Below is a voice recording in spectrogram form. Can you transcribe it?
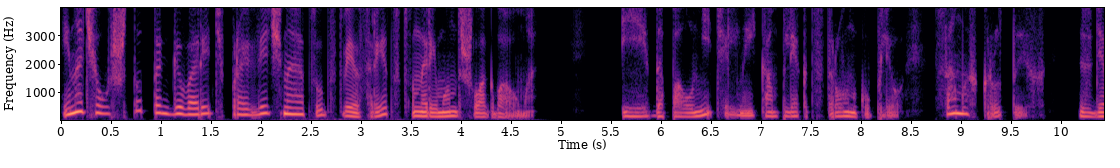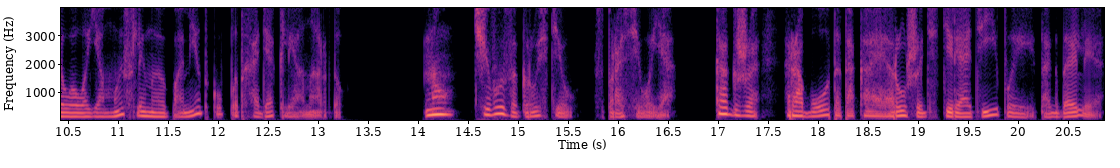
и начал что-то говорить про вечное отсутствие средств на ремонт шлагбаума. И дополнительный комплект струн куплю, самых крутых. Сделала я мысленную пометку, подходя к Леонарду. «Ну, чего загрустил?» — спросила я. «Как же работа такая, рушить стереотипы и так далее?»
